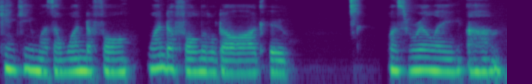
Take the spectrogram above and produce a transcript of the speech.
Kinky was a wonderful, wonderful little dog who was really um,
